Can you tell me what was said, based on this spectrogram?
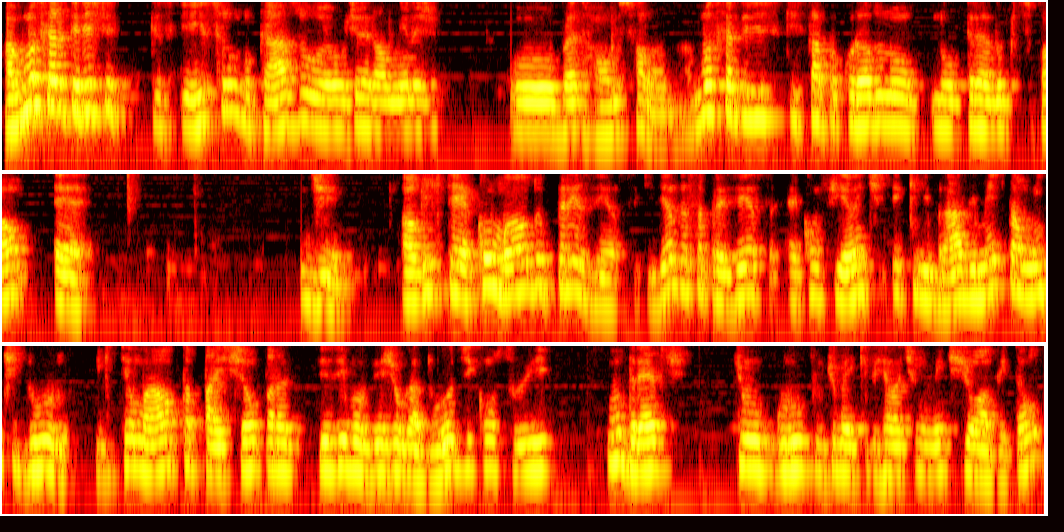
Algumas características, isso no caso é o general manager, o Brad Holmes falando. Algumas características que está procurando no, no treinador principal é de alguém que tenha comando e presença, que dentro dessa presença é confiante, equilibrado e mentalmente duro, e que tem uma alta paixão para desenvolver jogadores e construir um draft de um grupo, de uma equipe relativamente jovem. Então,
